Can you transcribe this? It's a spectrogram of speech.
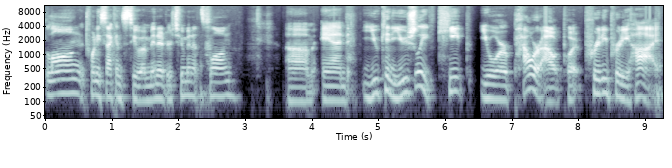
long, 20 seconds to a minute or two minutes long. Um, and you can usually keep your power output pretty, pretty high.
